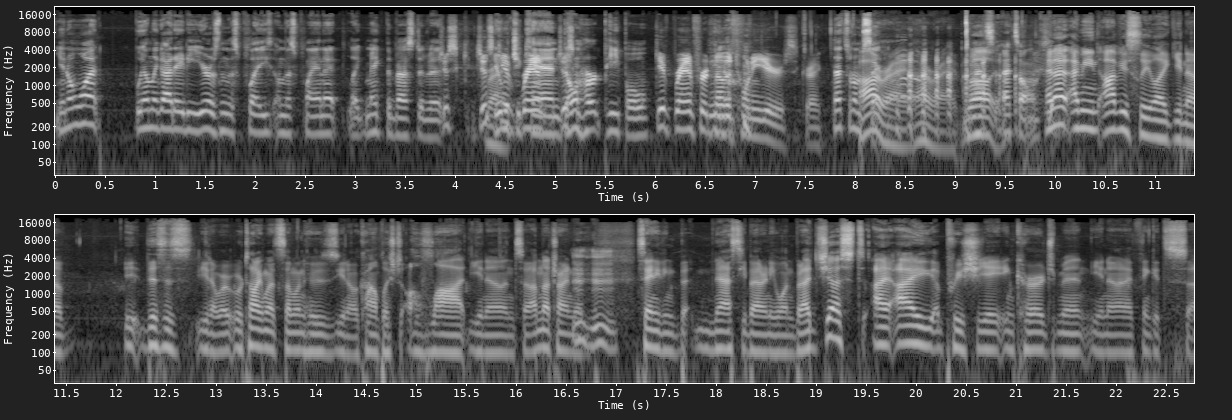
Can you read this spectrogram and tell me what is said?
you know what? We only got 80 years in this place on this planet. Like, make the best of it. just just do give what you Bran- can. just Don't hurt people. give Branford another know? 20 years Greg That's what I'm saying. All right, all right. Well, That's, that's all I'm and. I, I mean, obviously, like you know, it, this is you know we're, we're talking about someone who's you know accomplished a lot, you know, and so I'm not trying to Mm-hmm. say anything b- nasty about anyone, but I just I, I appreciate encouragement, you know, and I think it's um,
